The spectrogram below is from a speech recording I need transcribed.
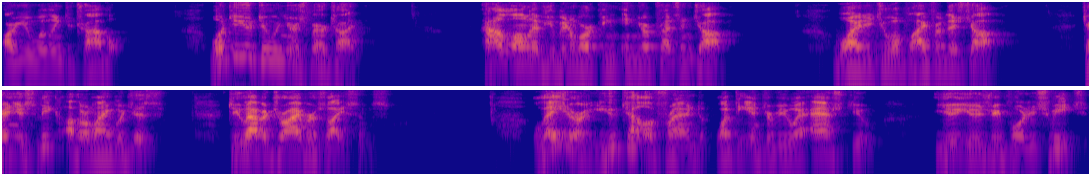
Are you willing to travel? What do you do in your spare time? How long have you been working in your present job? Why did you apply for this job? Can you speak other languages? Do you have a driver's license? Later, you tell a friend what the interviewer asked you. You use reported speech.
